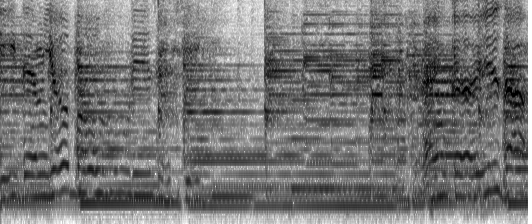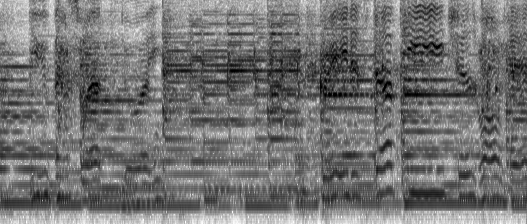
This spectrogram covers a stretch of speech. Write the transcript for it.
need them, your boat is at sea. Your anchor is out, you've been swept away. And the greatest of teachers won't hesitate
